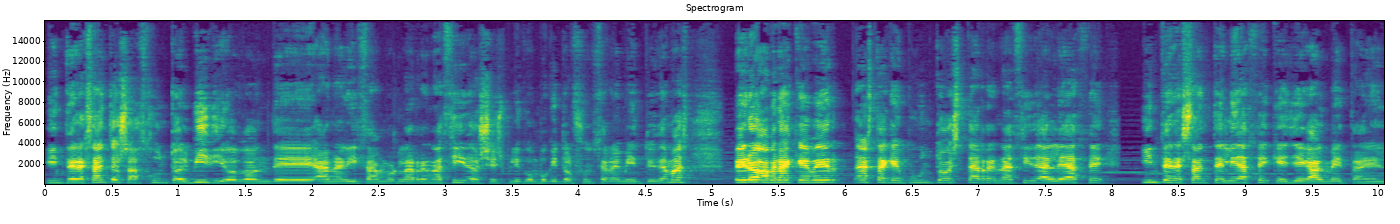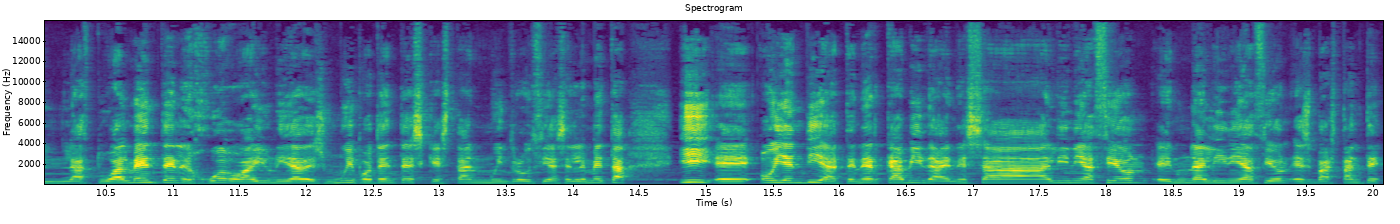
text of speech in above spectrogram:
interesante. Os adjunto el vídeo donde analizamos la Renacida, os explico un poquito el funcionamiento y demás, pero habrá que ver hasta qué punto esta Renacida le hace interesante, le hace que llegue al meta. En, actualmente en el juego hay unidades muy potentes que están muy introducidas en el meta y eh, hoy en día tener cabida en esa alineación, en una alineación, es bastante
